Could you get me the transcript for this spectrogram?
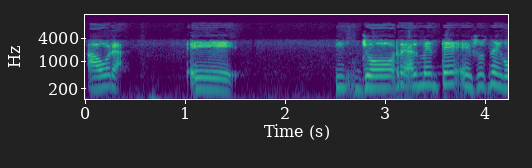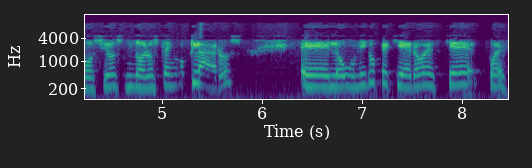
Ahora, eh, yo realmente esos negocios no los tengo claros. Eh, lo único que quiero es que, pues,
